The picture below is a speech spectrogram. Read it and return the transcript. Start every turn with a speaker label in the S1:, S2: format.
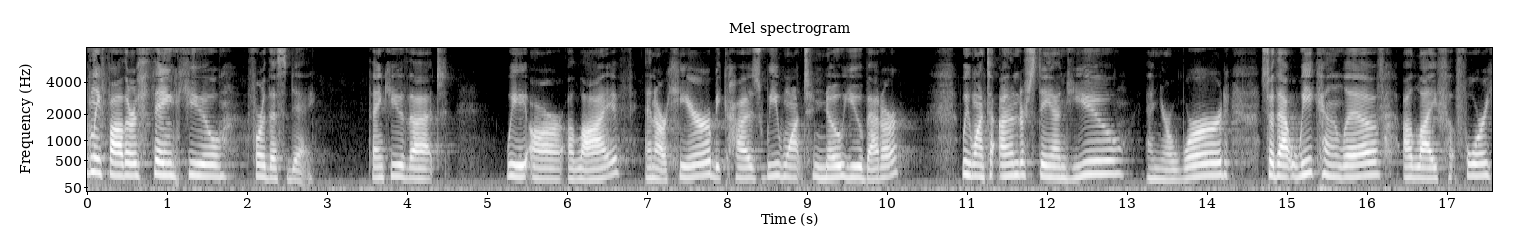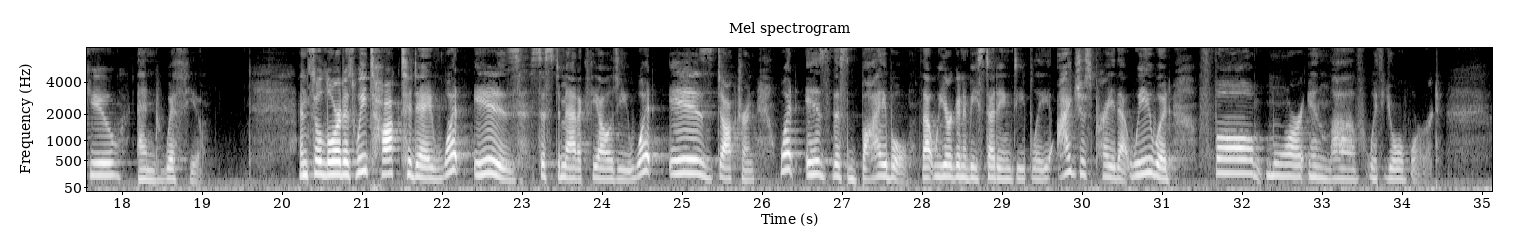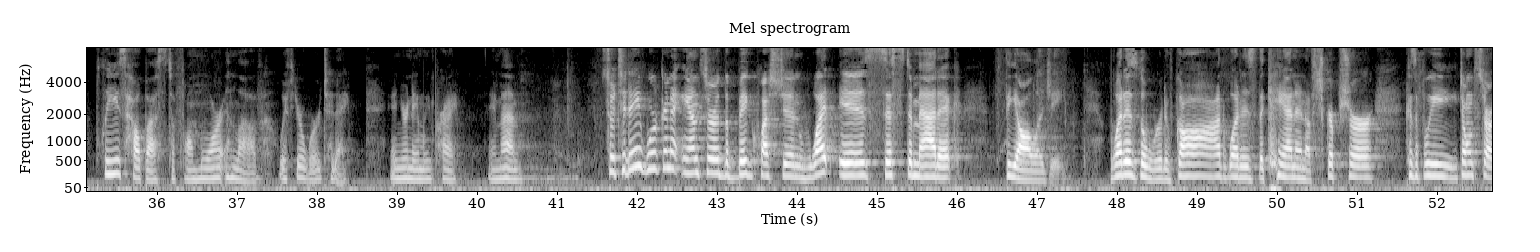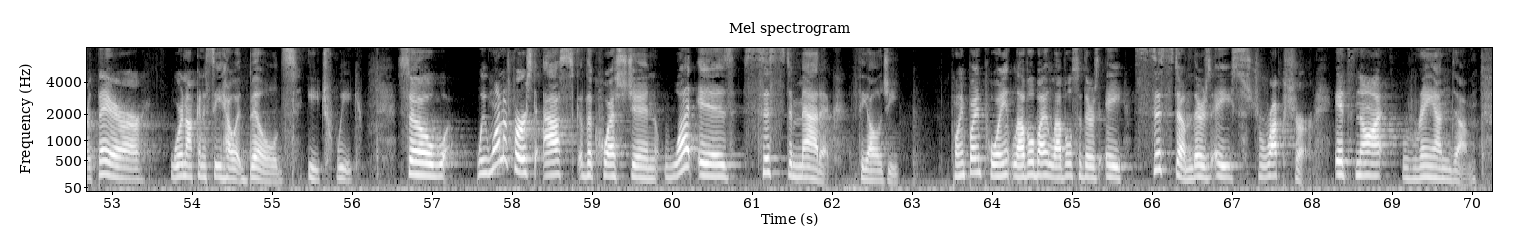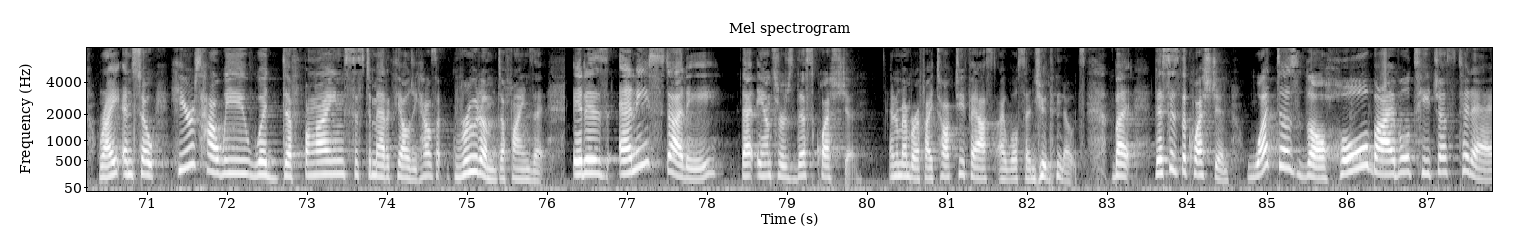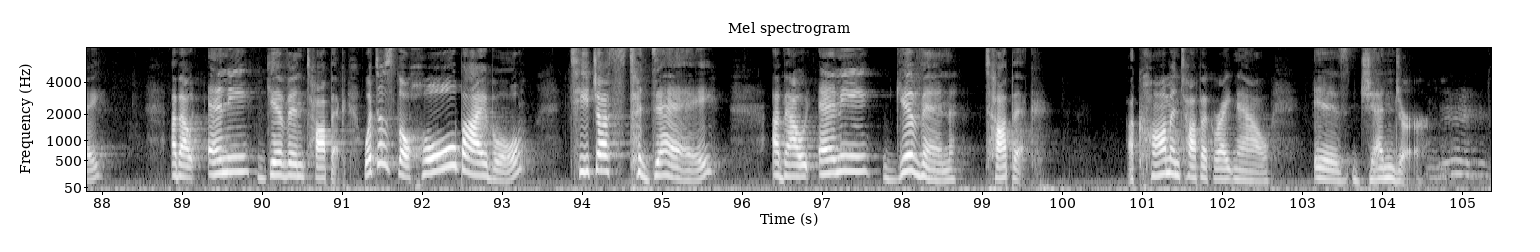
S1: Heavenly Father, thank you for this day. Thank you that we are alive and are here because we want to know you better. We want to understand you and your word so that we can live a life for you and with you. And so, Lord, as we talk today, what is systematic theology? What is doctrine? What is this Bible that we are going to be studying deeply? I just pray that we would fall more in love with your word. Please help us to fall more in love with your word today. In your name we pray. Amen. So, today we're going to answer the big question what is systematic theology? What is the Word of God? What is the canon of Scripture? Because if we don't start there, we're not going to see how it builds each week. So we want to first ask the question what is systematic theology? Point by point, level by level. So there's a system, there's a structure. It's not random, right? And so here's how we would define systematic theology. How's it? Grudem defines it. It is any study that answers this question. And remember, if I talk too fast, I will send you the notes. But this is the question What does the whole Bible teach us today about any given topic? What does the whole Bible teach us today about any given topic. A common topic right now is gender.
